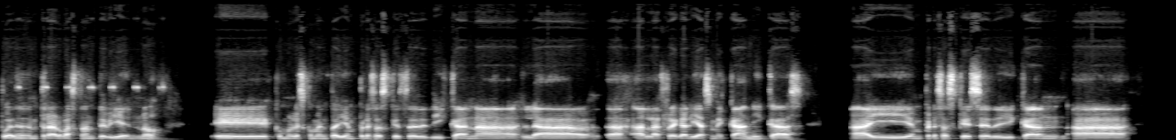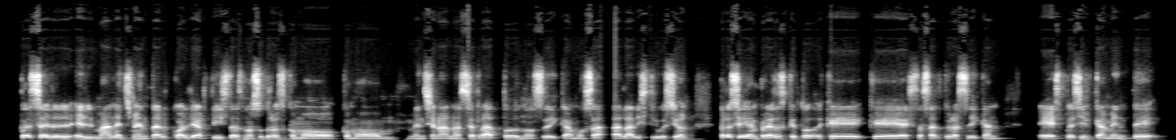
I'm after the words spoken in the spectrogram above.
pueden entrar bastante bien, ¿no? Eh, como les comento, hay empresas que se dedican a, a las regalías mecánicas, hay empresas que se dedican a pues el, el, management tal cual de artistas, nosotros como, como mencionaban hace rato, nos dedicamos a, la distribución, pero sí hay empresas que, que, que, a estas alturas se dedican específicamente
